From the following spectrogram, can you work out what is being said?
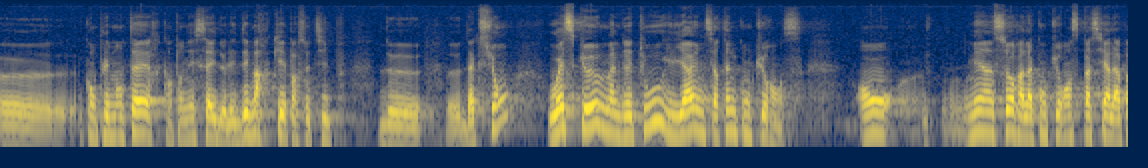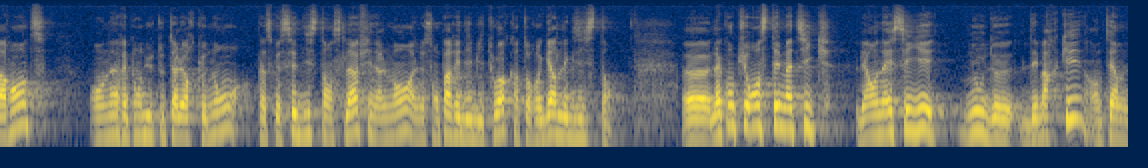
euh, complémentaires quand on essaye de les démarquer par ce type euh, d'action, ou est-ce que malgré tout il y a une certaine concurrence? On met un sort à la concurrence spatiale apparente, on a répondu tout à l'heure que non, parce que ces distances-là, finalement, elles ne sont pas rédhibitoires quand on regarde l'existant. La concurrence thématique, eh on a essayé, nous, de démarquer en termes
